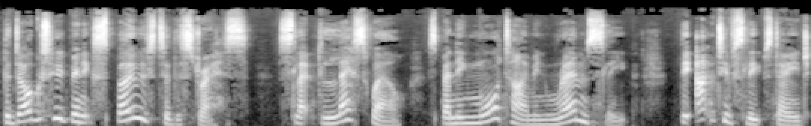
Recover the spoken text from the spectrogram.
the dogs who'd been exposed to the stress slept less well, spending more time in REM sleep, the active sleep stage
